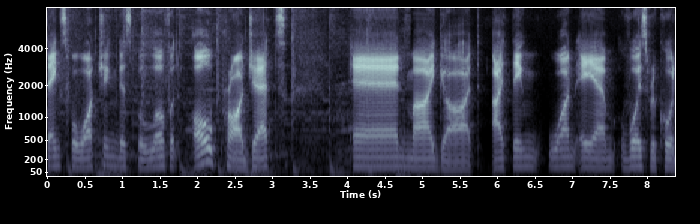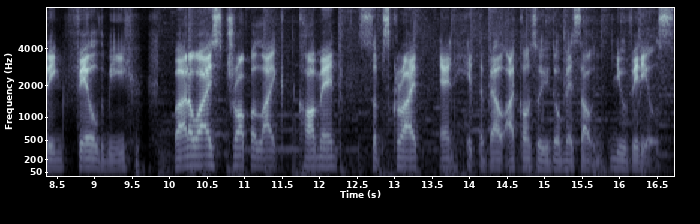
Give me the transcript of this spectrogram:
Thanks for watching this beloved old project. And my god, I think 1am voice recording failed me. But otherwise, drop a like, comment, subscribe, and hit the bell icon so you don't miss out new videos.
